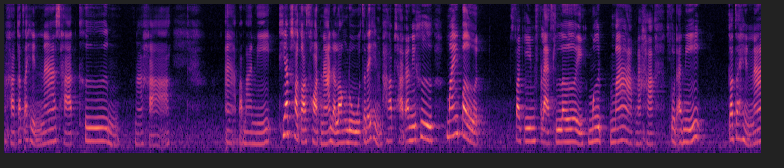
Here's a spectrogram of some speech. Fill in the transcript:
นะคะก็จะเห็นหน้าชัดขึ้นนะคะประมาณนี้เทียบช็อตต่อช็อตนะ เดี๋ยวลองดูจะได้เห็นภาพชัด อันนี้คือไม่เปิดสกรีนแฟลชเลย มืดมากนะคะ ส่วนอันนี้ก็จะเห็นหน้า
